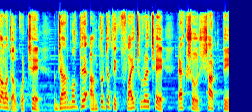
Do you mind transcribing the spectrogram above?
চলাচল করছে, যার মধ্যে আন্তর্জাতিক ফ্লাইট রয়েছে একশো ষাটটি।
